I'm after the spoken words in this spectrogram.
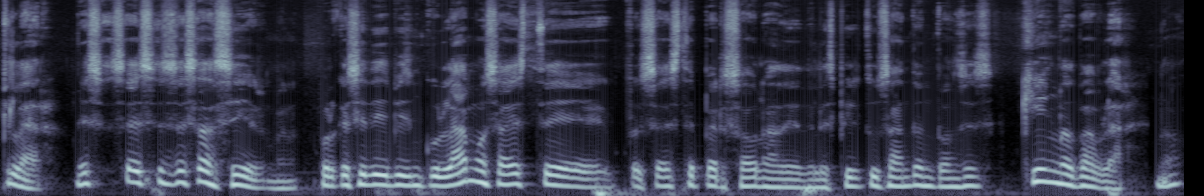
Claro, eso es, es- es así, hermano. Porque si desvinculamos a este, pues a esta persona de- del Espíritu Santo, entonces ¿quién nos va a hablar? ¿No?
